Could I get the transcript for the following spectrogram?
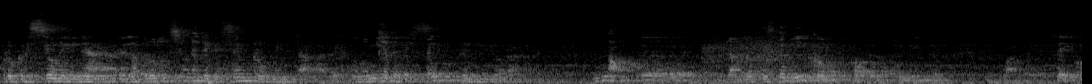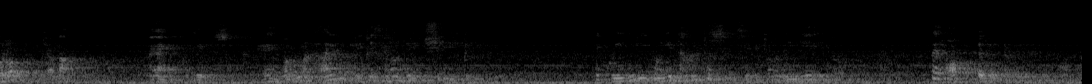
progressione lineare, la produzione deve sempre aumentare, l'economia deve sempre migliorare. No, eh, Giambattista Vico, non ricordo esattamente in quale secolo, diceva no, è così, è normale che ci siano dei cicli e quindi ogni tanto si, si ritorna indietro, però per riprendere di nuovo.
